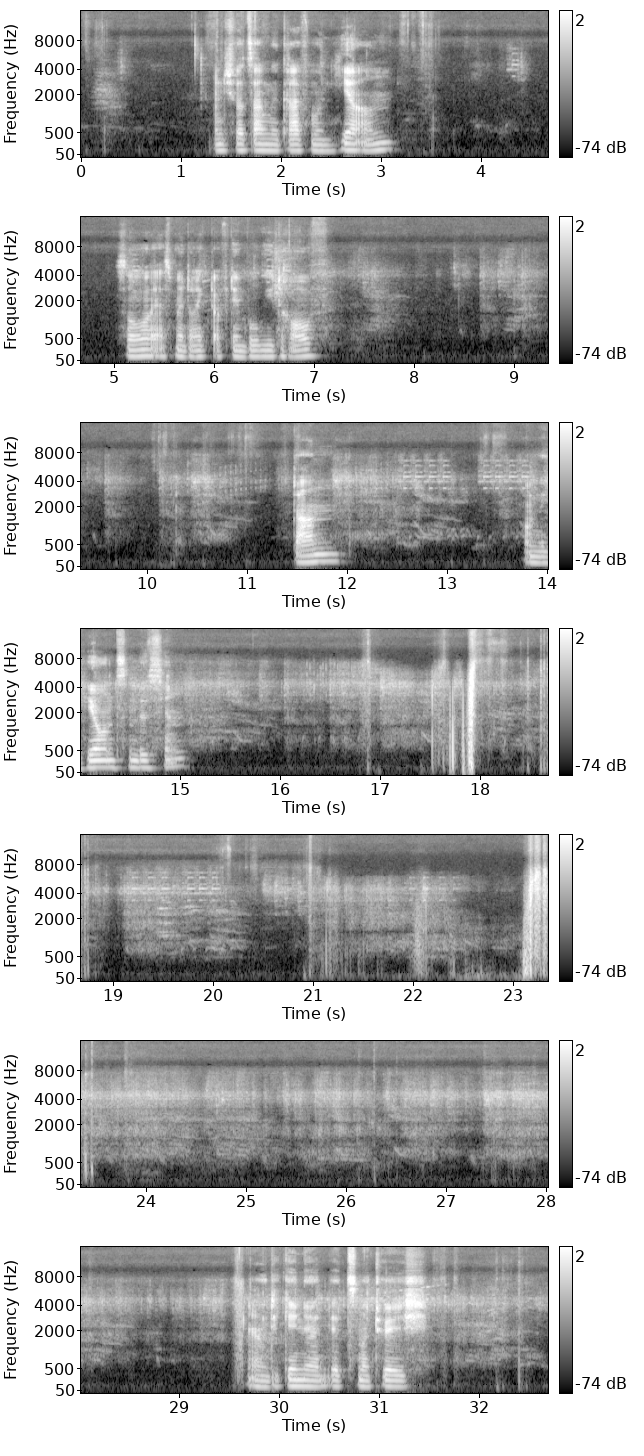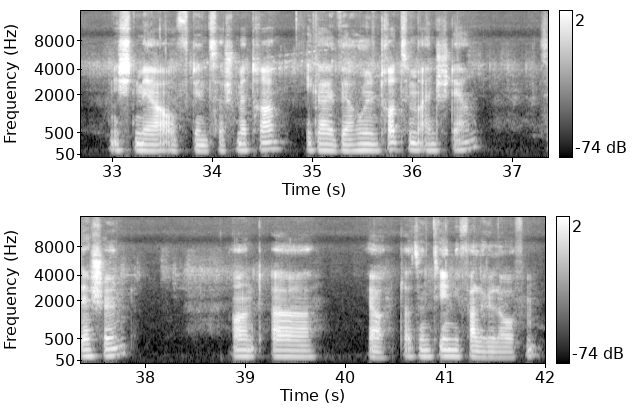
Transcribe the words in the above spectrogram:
Und ich würde sagen, wir greifen von hier an. So, erstmal direkt auf den Bogi drauf. Dann haben wir hier uns ein bisschen. Ja, die gehen ja jetzt natürlich nicht mehr auf den Zerschmetterer. Egal, wir holen trotzdem einen Stern. Sehr schön. Und äh, ja, da sind sie in die Falle gelaufen.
